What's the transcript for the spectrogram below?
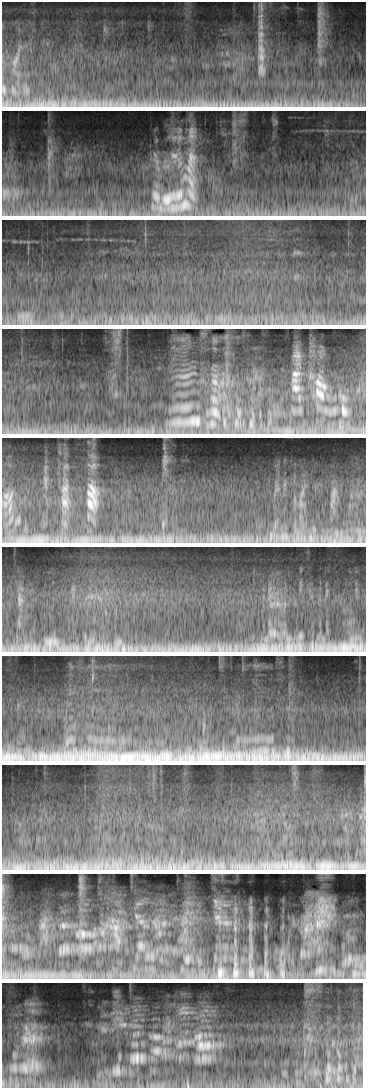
so much. Problema. Mà thằng một khó, mà thật sợ. Mấy này còn lại như mảng mà trăng từ hai cái มันได้วันนี้แค่มันได้วันนี้แค่มันได้ Ha ha ha.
